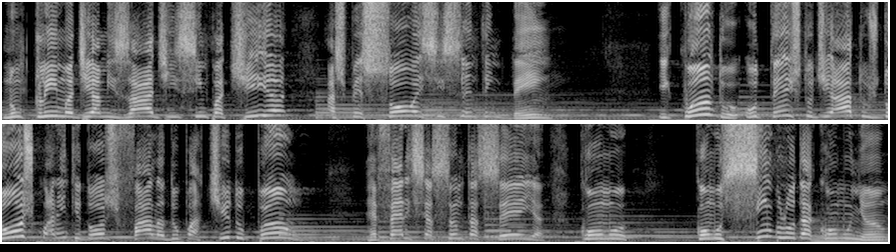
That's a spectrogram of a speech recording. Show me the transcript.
Num clima de amizade e simpatia, as pessoas se sentem bem e quando o texto de Atos 2,42 fala do partir do pão, refere-se à Santa Ceia como, como símbolo da comunhão.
